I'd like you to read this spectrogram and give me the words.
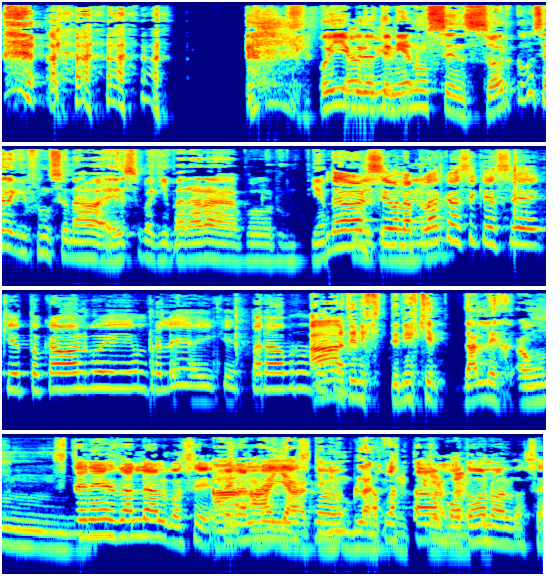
Oye, Qué pero horrible. tenían un sensor. ¿Cómo será que funcionaba eso para que parara por un tiempo? Debe haber sido una placa, así que, se, que tocaba algo y un relé ahí que paraba por un Ah, tenías, que- tenías que darle a un. Tenés que darle algo así, Ah, pegarle ah, y ya, eso, tenía un blanco, aplastaba un botón o algo así.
